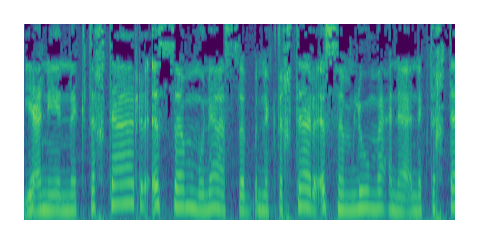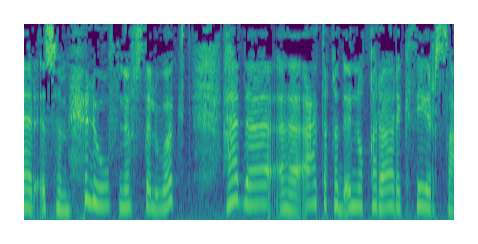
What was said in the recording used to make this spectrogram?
يعني أنك تختار اسم مناسب أنك تختار اسم له معنى أنك تختار اسم حلو في نفس الوقت هذا آه أعتقد أنه قرار كثير صعب.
